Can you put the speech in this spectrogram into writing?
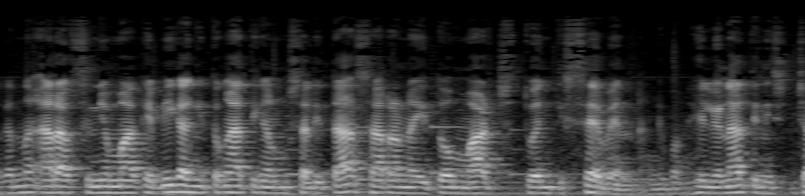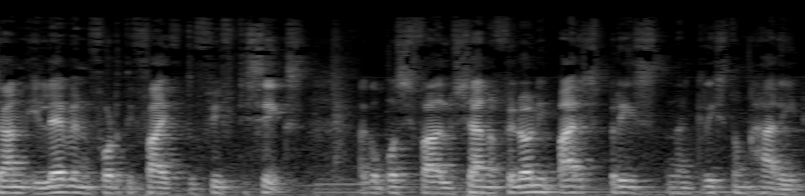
Magandang araw sa inyo mga kaibigan. Itong ating almusalita sa araw na ito, March 27. Ang ebanghelyo natin is John 11:45 to 56. Ako po si Father Luciano Feloni, Paris Priest ng Kristong Hari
